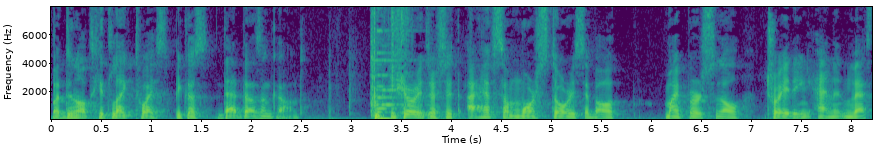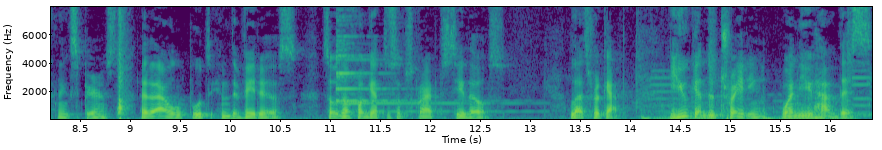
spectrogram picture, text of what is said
But do not hit like twice because that doesn't count. If you're interested, I have some more stories about my personal trading and investing experience that I will put in the videos. So don't forget to subscribe to see those. Let's recap. You can do trading when you have this.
